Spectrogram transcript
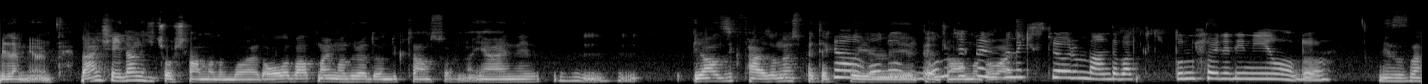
Bilemiyorum. Ben şeyden de hiç hoşlanmadım bu arada. All About My Mother'a döndükten sonra. Yani birazcık Ferzan Özpetek Ya queerliği, Pedro onu tekrar Almodovar. izlemek istiyorum ben de. Bak bunu söylediğin iyi oldu. İzle,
